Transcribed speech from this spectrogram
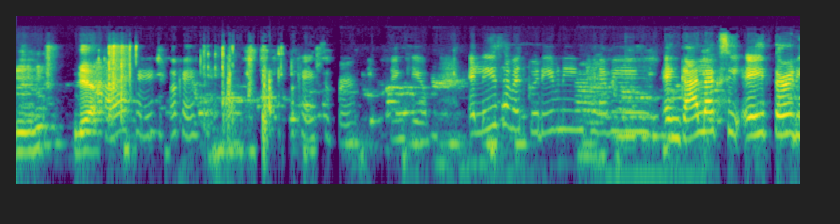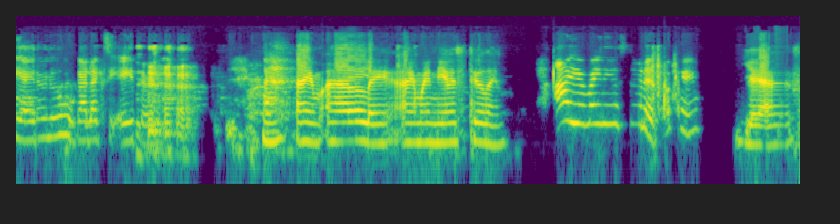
Hmm Yeah. Oh, okay, okay. Okay, super. Thank you. Elizabeth, good evening. Kevin. And Galaxy A30. I don't know who Galaxy A30. I'm Ali. I'm a new student. ah, you're my new student. Okay. Yes.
